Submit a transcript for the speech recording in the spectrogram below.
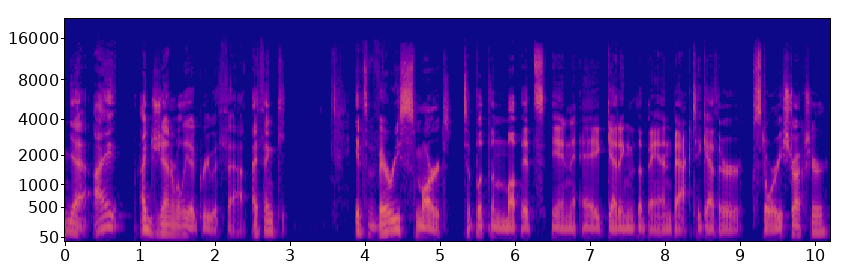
Yeah, I I generally agree with that. I think it's very smart to put the Muppets in a getting the band back together story structure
